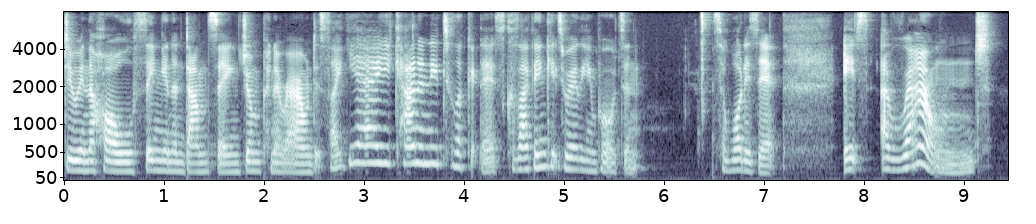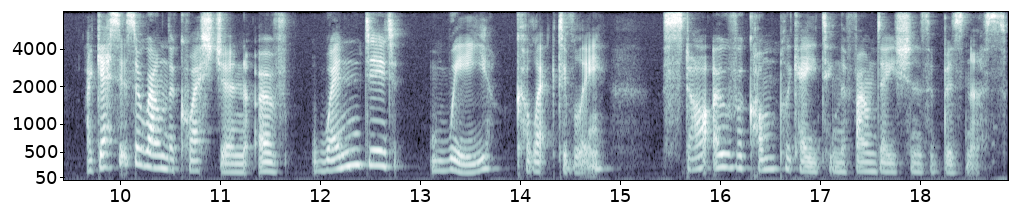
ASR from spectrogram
doing the whole singing and dancing, jumping around. It's like, yeah, you kind of need to look at this because I think it's really important. So, what is it? It's around I guess it's around the question of when did we collectively start overcomplicating the foundations of business?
